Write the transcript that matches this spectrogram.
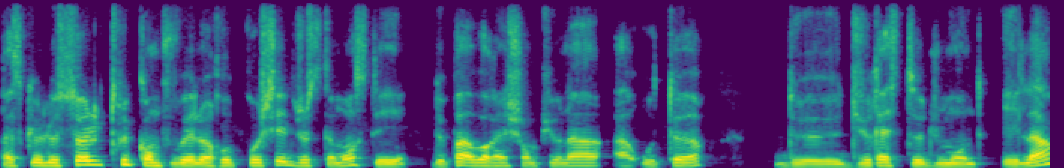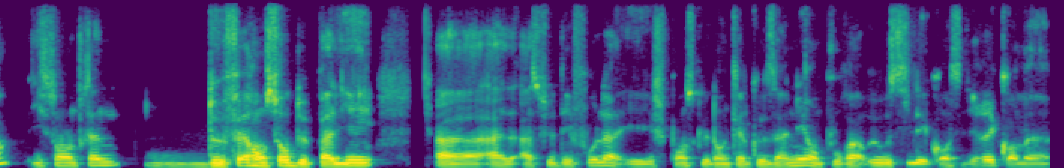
Parce que le seul truc qu'on pouvait leur reprocher, justement, c'était de ne pas avoir un championnat à hauteur du reste du monde. Et là, ils sont en train de faire en sorte de pallier à, à, ce défaut-là. Et je pense que dans quelques années, on pourra eux aussi les considérer comme un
